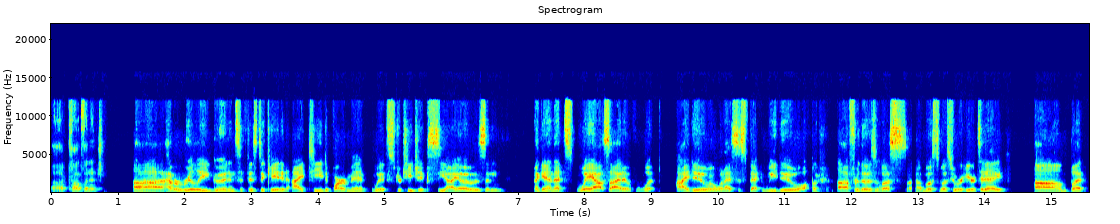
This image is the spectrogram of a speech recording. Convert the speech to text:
uh, confidential? Uh, have a really good and sophisticated IT department with strategic CIOs and again, that's way outside of what I do and what I suspect we do uh, for those of us, uh, most of us who are here today. Um, but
